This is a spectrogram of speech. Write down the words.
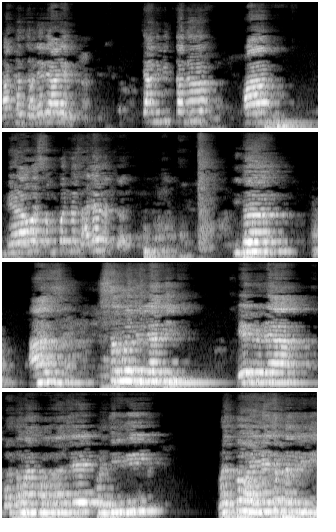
दाखल झालेले आहेत. त्या निमित्तानं हा मेळावा संपन्न झाल्यानंतर तिथं आज सर्व जिल्ह्यातील वेगवेगळ्या वर्तमानपत्राचे प्रतिनिधी वृत्तवाहिन्याचे प्रतिनिधी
